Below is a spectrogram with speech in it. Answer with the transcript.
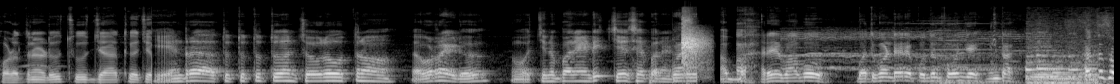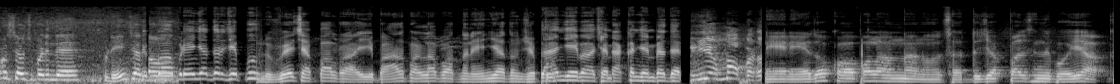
కొడుతున్నాడు చూసి జాగ్రత్తగా చెప్పు. ఏంట్రా తుత్తు తుత్తు అని చెవులో ఉత్తున్నావు ఎవడు రాయుడు నువ్వు వచ్చిన పని ఏంటి? చేసే పని ఏంటి? అబ్బా రే బాబు బతుకుంటే రేపు పొద్దున్న ఫోన్ చేయి ఉంటా. పెద్ద సమస్య వచ్చి పడిందే. ఇప్పుడు ఏం చేద్దాం? ఇప్పుడు ఏం చేస్తారు చెప్పు. నువ్వే చెప్పాలరా ఈ బాధ పడలేకపోతున్నాను. ఏం చేద్దాం చెప్పు. ప్లాన్ చేయి బా అక్కని చంపేద్దారు. నేనేదో కోపంలో ఉన్నాను. సర్దు చెప్పాల్సింది పోయి అక్క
